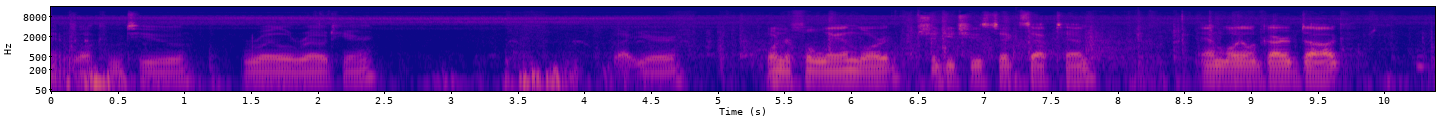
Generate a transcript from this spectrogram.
right, welcome to Royal Road here. Got your wonderful landlord, should you choose to accept him, and loyal guard dog,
